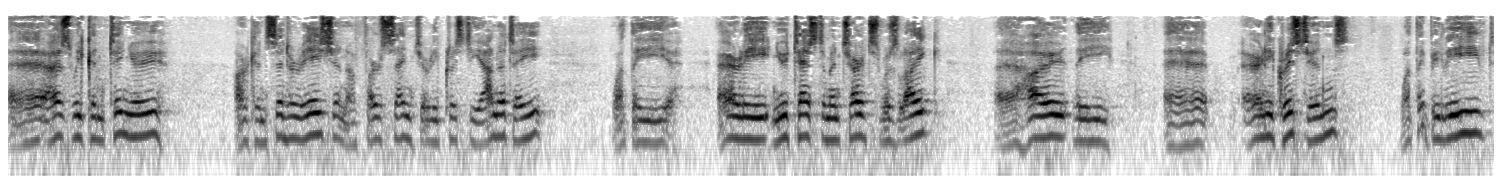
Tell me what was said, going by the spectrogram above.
Uh, as we continue our consideration of first century Christianity, what the early New Testament church was like, uh, how the uh, early Christians, what they believed,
